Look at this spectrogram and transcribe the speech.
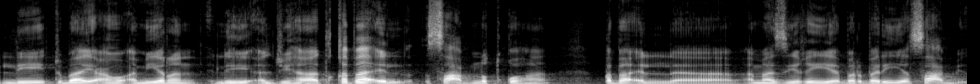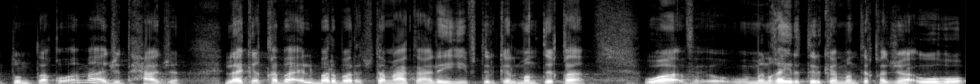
لتبايعه اميرا للجهاد. قبائل صعب نطقها قبائل آه، أمازيغية بربرية صعب تنطق وما أجد حاجة. لكن قبائل بربر اجتمعت عليه في تلك المنطقة ومن غير تلك المنطقة جاءوه.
